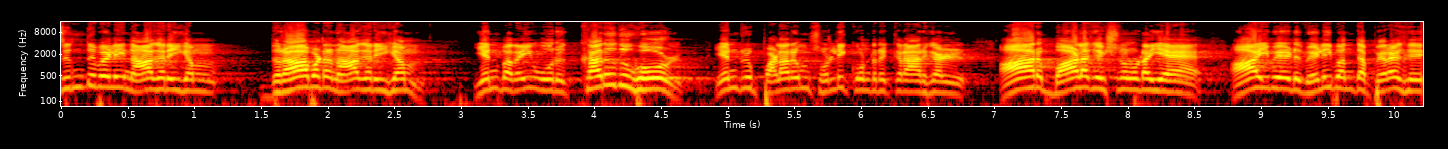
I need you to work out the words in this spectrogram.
சிந்துவெளி நாகரிகம் திராவிட நாகரிகம் என்பதை ஒரு கருதுகோள் என்று பலரும் சொல்லிக் கொண்டிருக்கிறார்கள். ஆர். பாலகிருஷ்ணனுடைய ஆய்வேடு வெளிவந்த பிறகு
